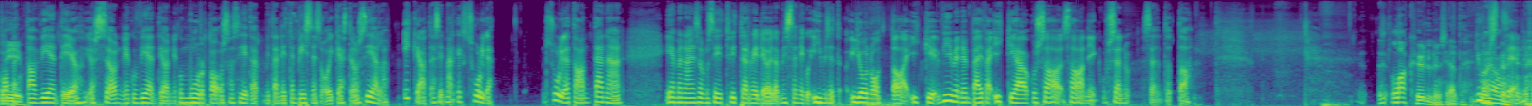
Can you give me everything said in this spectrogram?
lopettaa niin. vienti, jo, jos se on niin kuin vienti on niin kuin murto-osa siitä, mitä niiden bisnes oikeasti on siellä. Ikeat esimerkiksi suljet, suljetaan tänään ja mä näin sellaisia Twitter-videoita, missä niinku ihmiset jonottaa Ike, viimeinen päivä Ikeaa, kun saa, saa niinku sen, sen tota, lakhyllyn sieltä. just Joo. sen.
